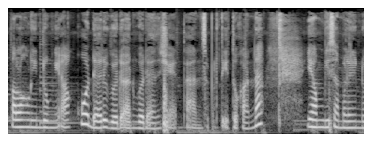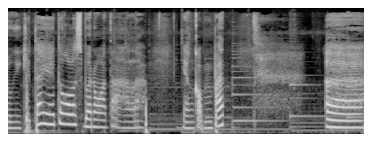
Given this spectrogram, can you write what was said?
tolong lindungi aku dari godaan-godaan setan seperti itu karena yang bisa melindungi kita yaitu Allah Subhanahu wa taala. Yang keempat eh,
